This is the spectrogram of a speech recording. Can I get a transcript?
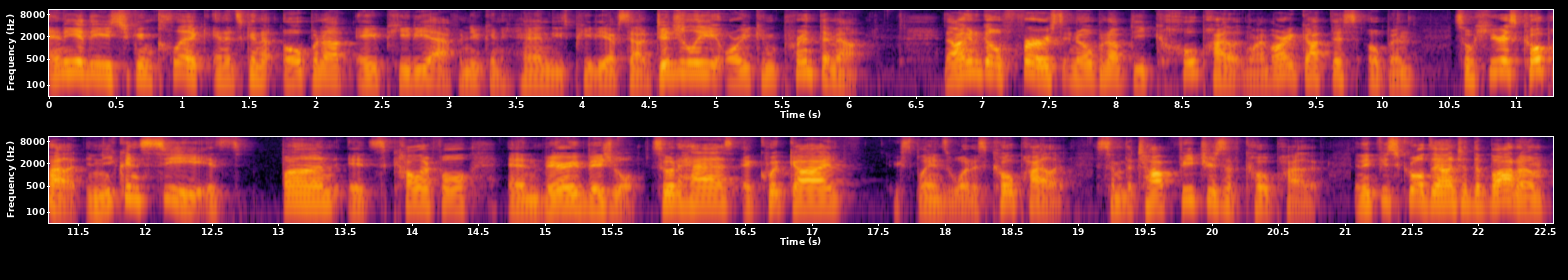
any of these you can click and it's gonna open up a PDF and you can hand these PDFs out digitally or you can print them out. Now I'm gonna go first and open up the Copilot one. I've already got this open. So here's Copilot and you can see it's fun, it's colorful, and very visual. So it has a quick guide, explains what is Copilot, some of the top features of Copilot. And if you scroll down to the bottom,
